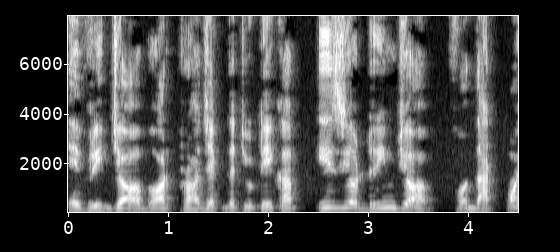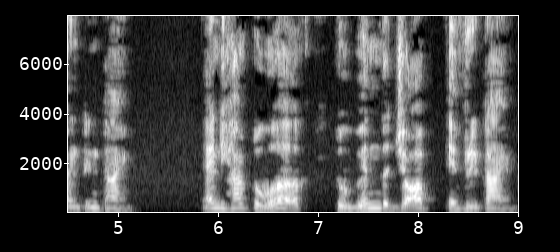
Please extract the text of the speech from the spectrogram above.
Every job or project that you take up is your dream job for that point in time. And you have to work to win the job every time.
